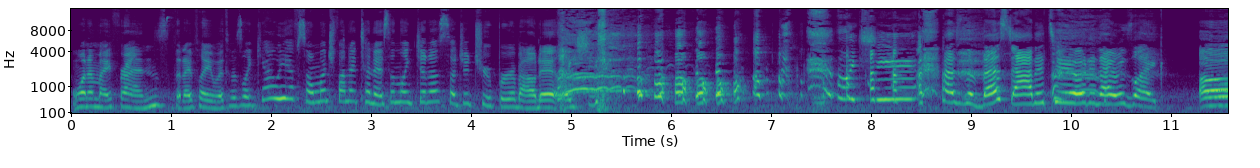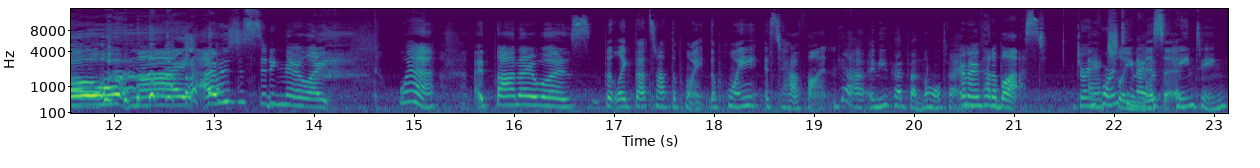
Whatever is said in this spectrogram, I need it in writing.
One of my friends that I play with was like, "Yeah, we have so much fun at tennis." I'm like, Jenna's such a trooper about it. Like she, like she has the best attitude, and I was like, "Oh my!" I was just sitting there like, "Wow." I thought I was, but like that's not the point. The point is to have fun. Yeah, and you've had fun the whole time. And I've had a blast. During I quarantine, I was it. painting,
